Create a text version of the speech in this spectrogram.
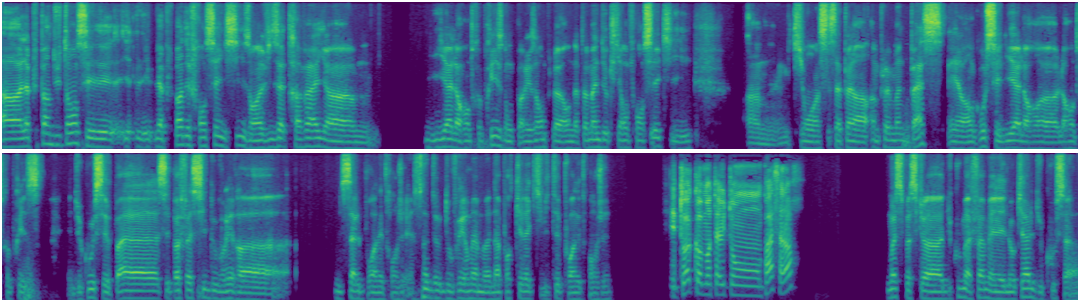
Euh, La plupart du temps, c'est la plupart des Français ici, ils ont un visa de travail euh, lié à leur entreprise. Donc, par exemple, on a pas mal de clients français qui euh, qui ont, ça s'appelle un employment pass, et en gros, c'est lié à leur euh, leur entreprise. Et du coup, c'est pas c'est pas facile d'ouvrir euh, une salle pour un étranger, d'ouvrir même n'importe quelle activité pour un étranger. Et toi, comment t'as eu ton pass alors? Moi, c'est parce que du coup, ma femme elle est locale, du coup, ça,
